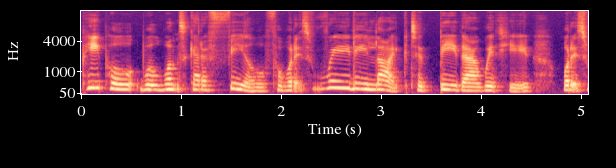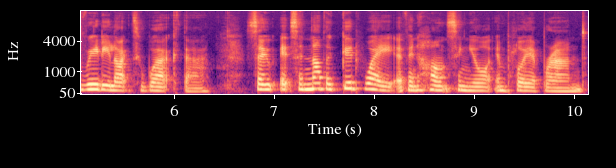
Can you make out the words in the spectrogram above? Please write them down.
People will want to get a feel for what it's really like to be there with you, what it's really like to work there. So it's another good way of enhancing your employer brand,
